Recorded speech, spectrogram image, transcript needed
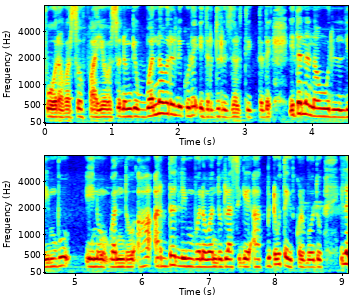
ಫೋರ್ ಅವರ್ಸು ಫೈವ್ ಅವರ್ಸು ನಮಗೆ ಒನ್ ಅವರಲ್ಲಿ ಕೂಡ ಇದರದ್ದು ರಿಸಲ್ಟ್ ಸಿಗ್ತದೆ. ಇದನ್ನು ನಾವು ಲಿಂಬು ಏನು ಒಂದು ಆ ಅರ್ಧ ಲಿಂಬುನ ಒಂದು ಗ್ಲಾಸಿಗೆ ಹಾಕ್ಬಿಟ್ಟು ತೆಗೆದುಕೊಳ್ಬೋದು. ಇಲ್ಲ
